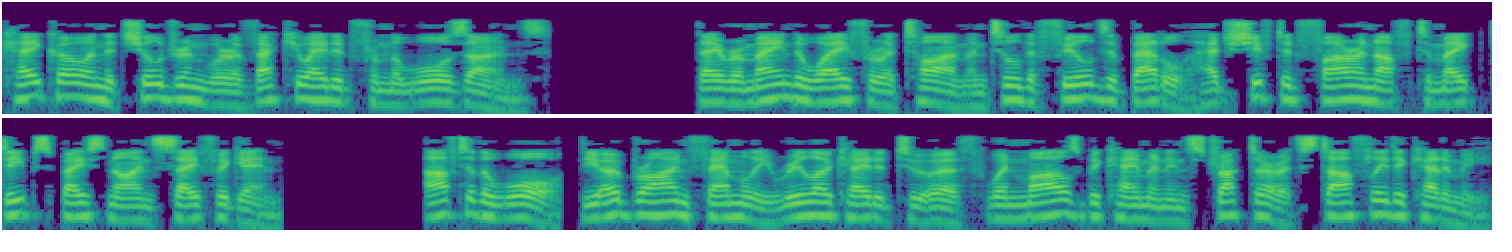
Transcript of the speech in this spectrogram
Keiko and the children were evacuated from the war zones. They remained away for a time until the fields of battle had shifted far enough to make Deep Space Nine safe again. After the war, the O'Brien family relocated to Earth when Miles became an instructor at Starfleet Academy.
